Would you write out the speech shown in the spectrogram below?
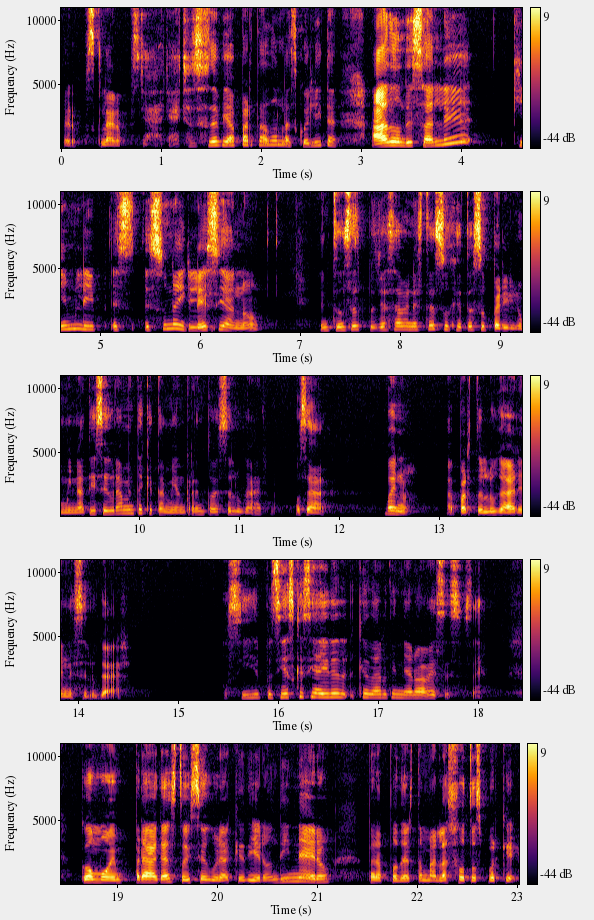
pero pues claro, pues ya, ya, ya se había apartado la escuelita. Ah, donde sale Kim Lip es, es una iglesia, ¿no? Entonces, pues ya saben, este sujeto es súper Illuminati y seguramente que también rentó ese lugar. O sea, bueno, apartó lugar en ese lugar. O sí, pues sí es que sí hay que dar dinero a veces. O sea, como en Praga estoy segura que dieron dinero para poder tomar las fotos porque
